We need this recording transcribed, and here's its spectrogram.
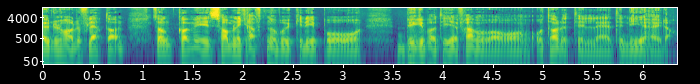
Audun hadde flertall. Sånn kan vi samle kreftene og bruke de på å bygge partiet fremover og, og ta det til, til nye høyder.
